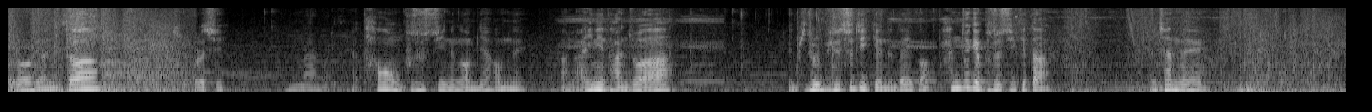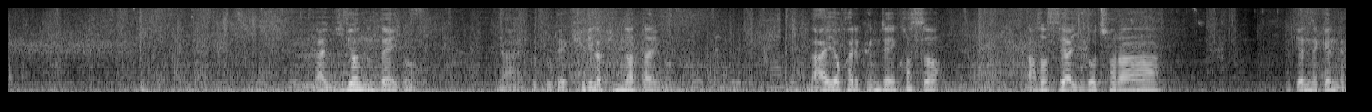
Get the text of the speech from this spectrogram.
그러면서, 그렇지. 마무리. 야, 타워 뭐 부술 수 있는 거 없냐? 없네. 아, 라인이 다 안 좋아. 밀을 밀 수도 있겠는데, 이거? 한두 개 부술 수 있겠다. 괜찮네. 야 이겼는데 이거 야 이거 또 내 캐리가 빛났다 이거 나의 역할이 굉장히 컸어 나서스야 이거 쳐라 깼네 깼네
